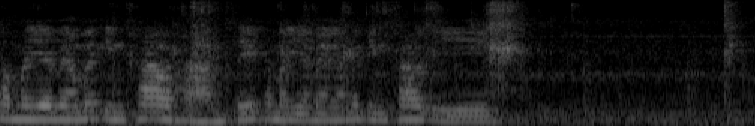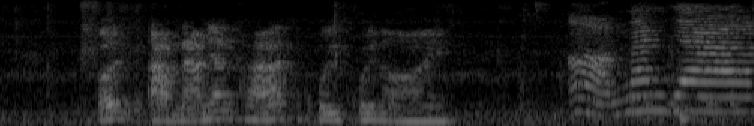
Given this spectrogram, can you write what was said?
ทำไมยายแมวไม่กินข้าวถามซิทำไมยายแมวยังไม่กินข้าวอีกเอ้ยอาบน้ำยังคะคุยคุยหน่อยอาบน้ำยัง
